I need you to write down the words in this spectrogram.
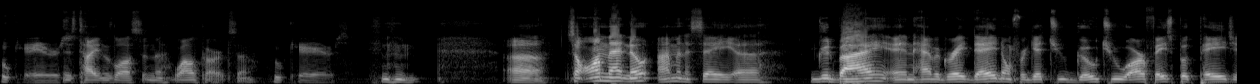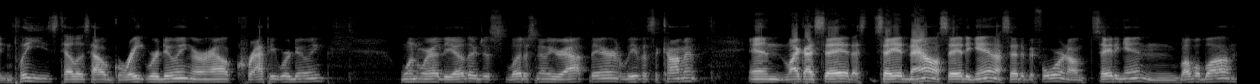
Who cares? His Titans lost in the wild card, so. Who cares? So on that note, I'm gonna say uh, goodbye and have a great day. Don't forget to go to our Facebook page and please tell us how great we're doing or how crappy we're doing. One way or the other, just let us know you're out there. Leave us a comment. And like I said, I say it now, I'll say it again. I said it before and I'll say it again and blah blah blah.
